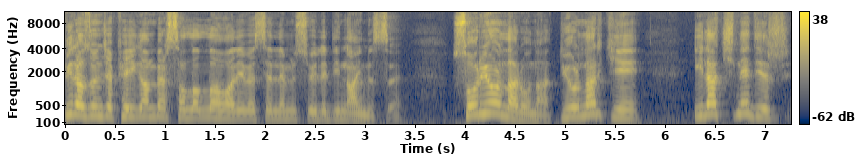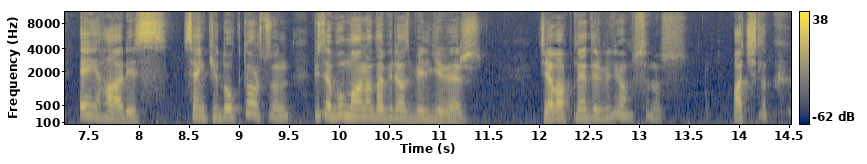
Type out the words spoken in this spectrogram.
biraz önce peygamber sallallahu aleyhi ve sellemin söylediğinin aynısı. Soruyorlar ona diyorlar ki ilaç nedir ey Haris sen ki doktorsun bize bu manada biraz bilgi ver. Cevap nedir biliyor musunuz? Açlık.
